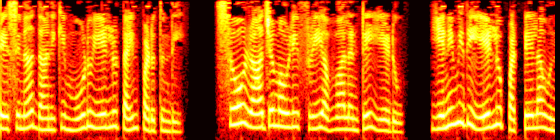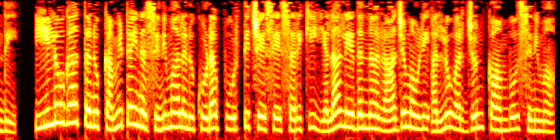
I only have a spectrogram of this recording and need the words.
చేసినా దానికి మూడు ఏళ్ళు టైం పడుతుంది. సో రాజమౌళి ఫ్రీ అవ్వాలంటే ఏడు. ఎనిమిది ఏళ్ళు పట్టేలా ఉంది. ఈలోగా తను కమిటైన సినిమాలను కూడా పూర్తి చేసేసరికి ఎలా లేదన్న రాజమౌళి అల్లు అర్జున్ కాంబో సినిమా.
